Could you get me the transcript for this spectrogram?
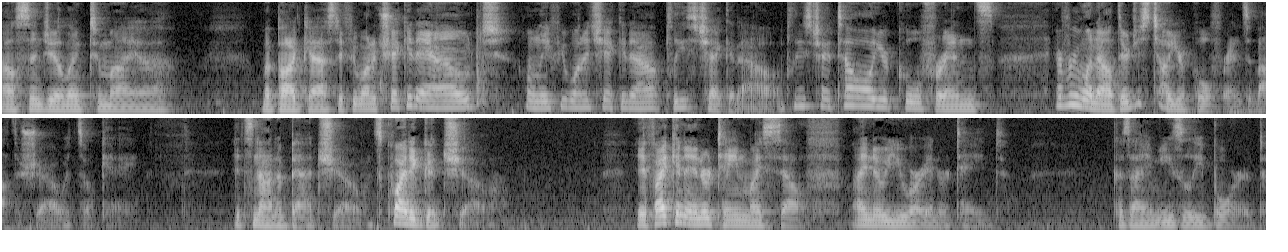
I'll send you a link to my uh, my podcast if you want to check it out. Only if you want to check it out, please check it out. Please check. Tell all your cool friends, everyone out there. Just tell your cool friends about the show. It's okay. It's not a bad show. It's quite a good show. If I can entertain myself, I know you are entertained. Because I am easily bored.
